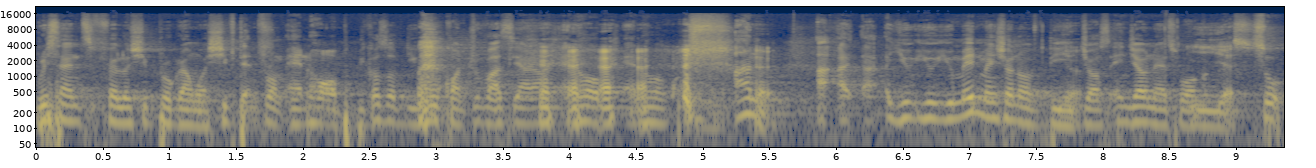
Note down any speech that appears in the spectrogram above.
recent fellowship program was shifted from NHub because of the whole controversy around NHub, NHub. And I, I, you, you, you made mention of the yeah. Jos Angel Network. Yes. So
